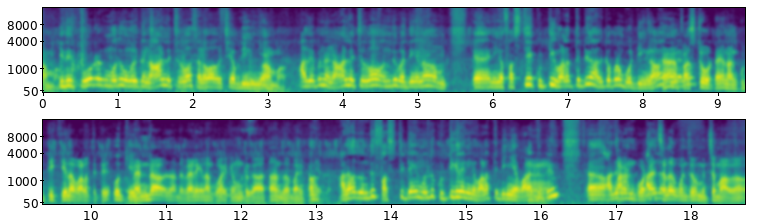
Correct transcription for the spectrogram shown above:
ஆமா. இது போடுறதுக்கும் போது உங்களுக்கு நாலு லட்ச ரூபா செலவாகுச்சு அப்படின்னீங்க. ஆமா. அது எப்படின்னா நாலு லட்ச ரூபா வந்து பாத்தீங்கன்னா அஹ், நீங்க ஃபர்ஸ்டே குட்டி வளர்த்துட்டு அதுக்கப்புறம் போட்டீங்களா? ஃபர்ஸ்ட் ஒரு டைம் நாங்க குட்டி கீழே வளர்த்துட்டு ஓகே. ரெண்டாவது அந்த வேலையெல்லாம் குறைக்கணுன்றதுக்காக தான் இந்த மாதிரி அதாவது வந்து ஃபர்ஸ்ட் டைம் வந்து குட்டிகளை நீங்க வளர்த்துட்டீங்க. வளர்த்துட்டு அஹ், அதுல பரன் போட்டா செலவு கொஞ்சம் மிச்சமாகும்.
